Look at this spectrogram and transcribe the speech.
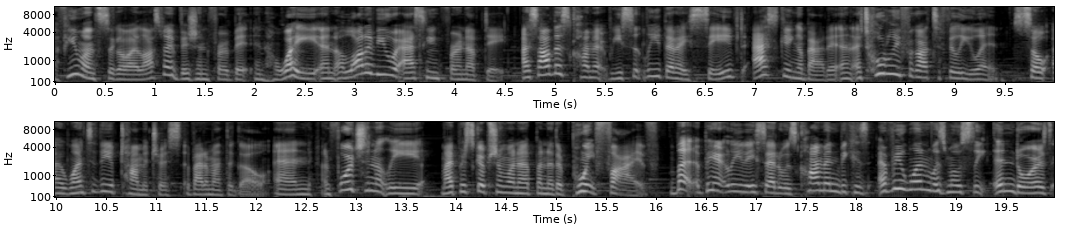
A few months ago, I lost my vision for a bit in Hawaii, and a lot of you were asking for an update. I saw this comment recently that I saved asking about it, and I totally forgot to fill you in. So I went to the optometrist about a month ago, and unfortunately, my prescription went up another 0.5. But apparently, they said it was common because everyone was mostly indoors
